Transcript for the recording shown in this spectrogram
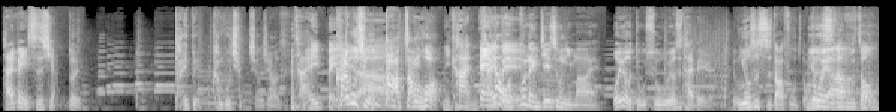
台北思想，对，台北看不起我乡下人，台北看不起我啦大脏话，你看，哎、那我不能接触你妈哎、我有读书，我又是台北人，你又是师大附中。你，又是对啊，师大附中。哦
